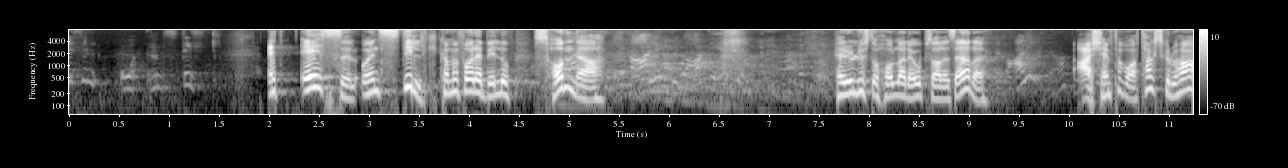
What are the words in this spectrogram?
esel og en stilk. Et esel og en stilk. Kan vi få det bildet opp? Sånn, ja. Har du lyst til å holde det opp så alle ser det? Ja, Kjempebra. Takk skal du ha.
